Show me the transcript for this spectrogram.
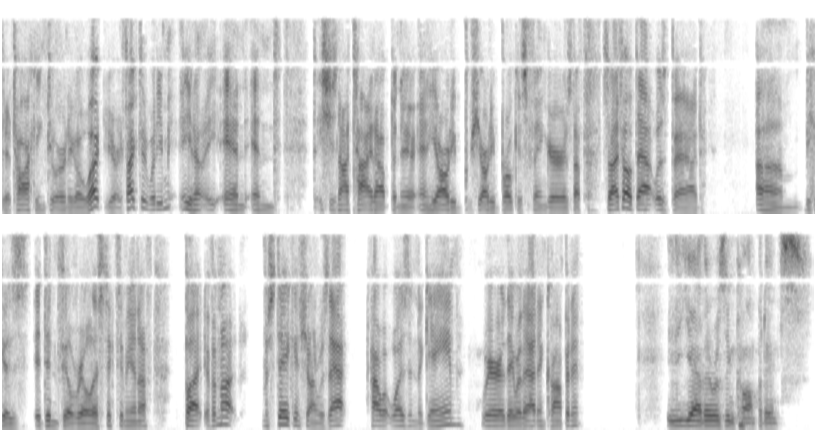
they're talking to her and they go, "What? You're infected? What do you mean?" You know, and and she's not tied up and there and he already she already broke his finger and stuff. So I felt that was bad um, because it didn't feel realistic to me enough. But if I'm not mistaken, Sean, was that how it was in the game where they were that incompetent? Yeah, there was incompetence,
